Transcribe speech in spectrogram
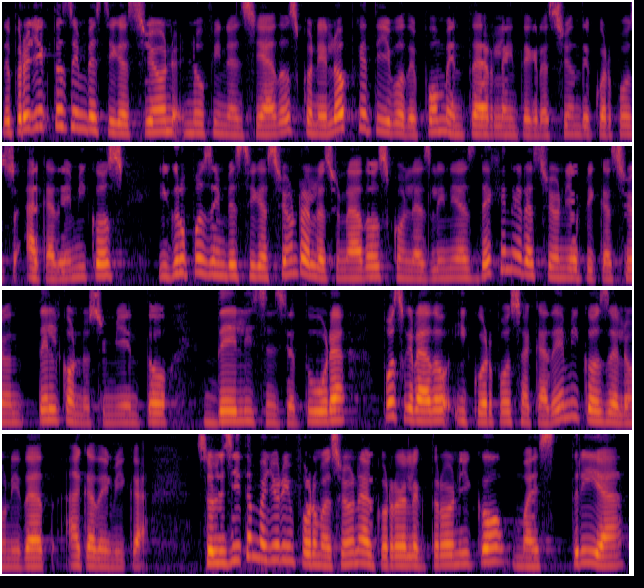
de proyectos de investigación no financiados con el objetivo de fomentar la integración de cuerpos académicos y grupos de investigación relacionados con las líneas de generación y aplicación del conocimiento de licenciatura, posgrado y cuerpos académicos de la unidad académica. Solicita mayor información al correo electrónico maestría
